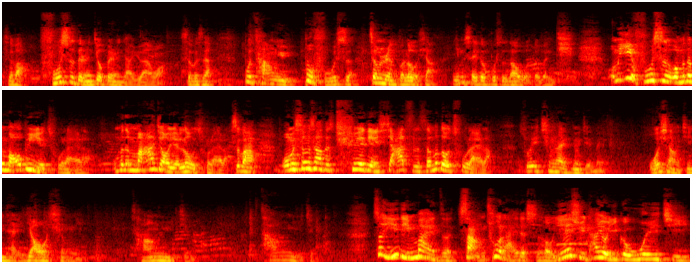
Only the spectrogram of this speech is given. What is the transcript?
是吧？服侍的人就被人家冤枉，是不是？不参与，不服侍，真人不露相，你们谁都不知道我的问题。我们一服侍，我们的毛病也出来了，我们的马脚也露出来了，是吧？我们身上的缺点、瑕疵什么都出来了。所以，亲爱的弟兄姐妹，我想今天邀请你参与进来，参与进来。这一粒麦子长出来的时候，也许它有一个危机，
